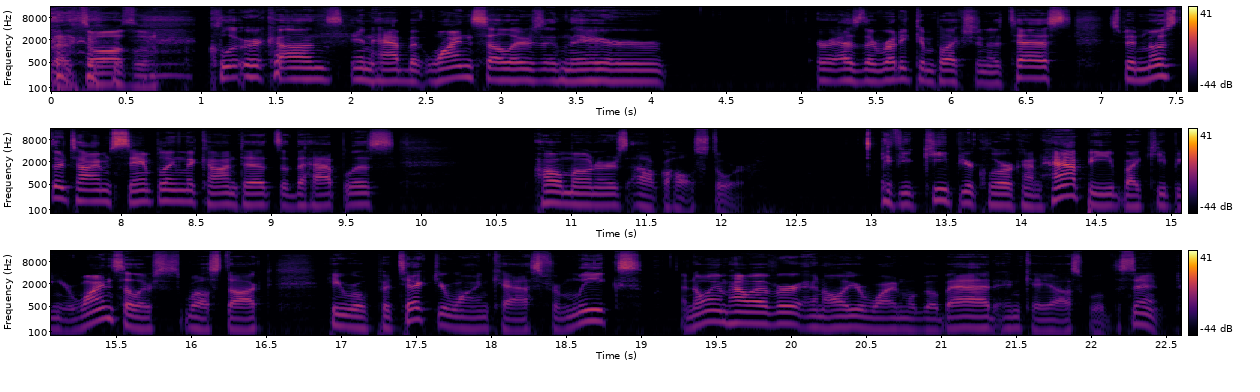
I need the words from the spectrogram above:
That's awesome. Cluricons inhabit wine cellars and they're or as their ruddy complexion attests, spend most of their time sampling the contents of the hapless homeowner's alcohol store. If you keep your Chloricon happy by keeping your wine cellar well stocked, he will protect your wine casks from leaks. Annoy him, however, and all your wine will go bad and chaos will descend.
